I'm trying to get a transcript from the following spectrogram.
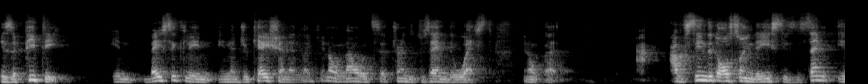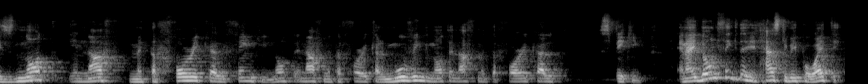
is a pity in basically in, in education and like you know now it's a trend to say in the west you know uh, I've seen that also in the East is the same, is not enough metaphorical thinking, not enough metaphorical moving, not enough metaphorical speaking. And I don't think that it has to be poetic.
